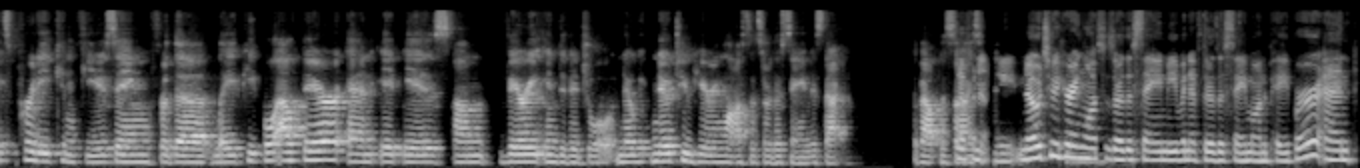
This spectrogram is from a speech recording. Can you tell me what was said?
it's pretty confusing for the lay people out there and it is um, very individual. No, no two hearing losses are the same. Is that about the size? Definitely. No two hearing mm-hmm. losses are the same, even if they're the same on paper. And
